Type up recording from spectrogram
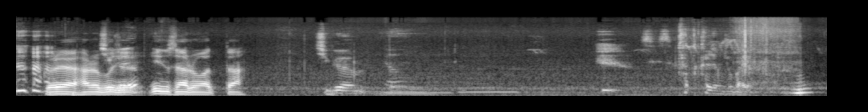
그래 할아버지 지금? 인사로 왔다. 지금 여왕벌이. 카트칼 좀 줘봐요.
